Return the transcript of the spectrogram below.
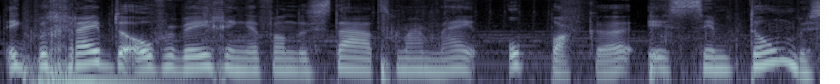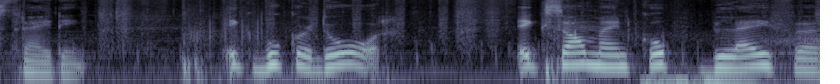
Ik begrijp de overwegingen van de staat, maar mij oppakken is symptoombestrijding. Ik woeker door. Ik zal mijn kop blijven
